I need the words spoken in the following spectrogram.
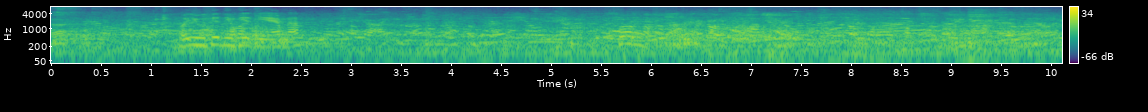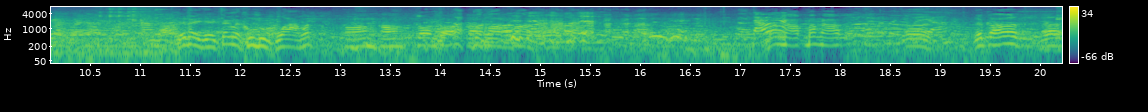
à. Thôi ưu tiên ưu tiên chị em đã Phương. Thế này thì chắc là không đủ quà mất. Còn, còn, còn. còn còn còn bác ngọc bác ngọc. Cảm ơn Dạ.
